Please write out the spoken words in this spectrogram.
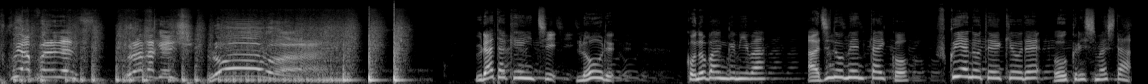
福屋プレゼンツ浦田健一ロール。浦田健一ロール。この番組は味の明太子福屋の提供でお送りしました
